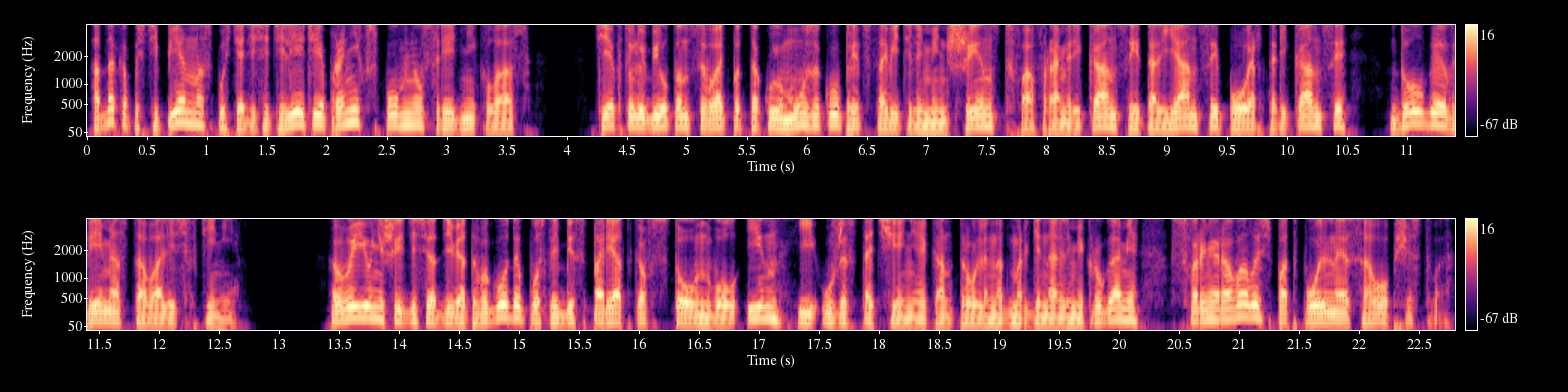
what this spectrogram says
Однако постепенно, спустя десятилетия, про них вспомнил средний класс, те, кто любил танцевать под такую музыку, представители меньшинств, афроамериканцы, итальянцы, пуэрториканцы, долгое время оставались в тени. В июне 69 -го года, после беспорядков Стоунволл-Инн и ужесточения контроля над маргинальными кругами, сформировалось подпольное сообщество.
